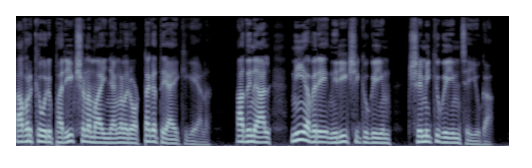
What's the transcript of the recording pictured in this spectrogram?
അവർക്ക് ഒരു പരീക്ഷണമായി ഞങ്ങളൊരൊട്ടകത്തെ അയക്കുകയാണ്. അതിനാൽ നീ അവരെ നിരീക്ഷിക്കുകയും ക്ഷമിക്കുകയും ചെയ്യുക.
